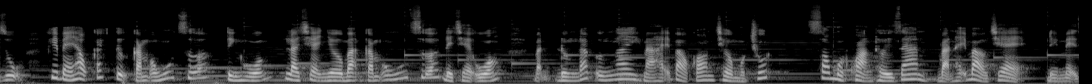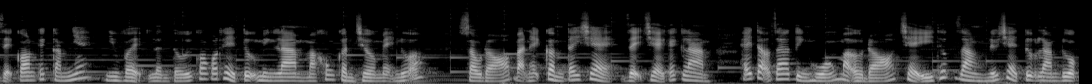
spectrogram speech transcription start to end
dụ, khi bé học cách tự cắm ống hút sữa, tình huống là trẻ nhờ bạn cắm ống hút sữa để trẻ uống, bạn đừng đáp ứng ngay mà hãy bảo con chờ một chút. Sau một khoảng thời gian, bạn hãy bảo trẻ để mẹ dạy con cách cắm nhé, như vậy lần tới con có thể tự mình làm mà không cần chờ mẹ nữa. Sau đó bạn hãy cầm tay trẻ, dạy trẻ cách làm, hãy tạo ra tình huống mà ở đó trẻ ý thức rằng nếu trẻ tự làm được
